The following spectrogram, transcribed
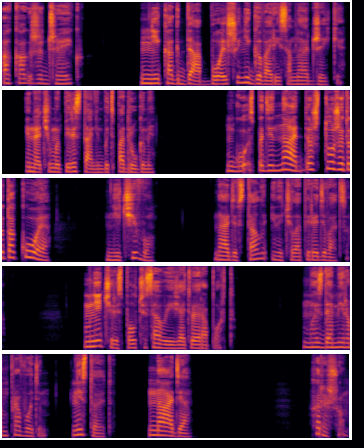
А как же Джейк? Никогда больше не говори со мной о Джейке, иначе мы перестанем быть подругами. Господи, Надь, да что же это такое? Ничего. Надя встала и начала переодеваться. Мне через полчаса выезжать в аэропорт. Мы с Дамиром проводим. Не стоит. Надя. Хорошо.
